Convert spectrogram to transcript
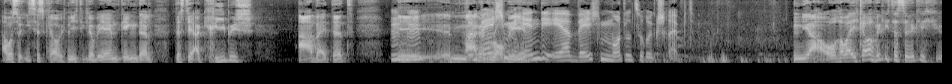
Aber so ist es, glaube ich, nicht. Ich glaube eher im Gegenteil, dass der akribisch arbeitet. Äh, Mhm. Von Margot welchem Robbie. Handy er welchem Model zurückschreibt. Ja, auch. Aber ich glaube auch wirklich, dass er wirklich äh,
